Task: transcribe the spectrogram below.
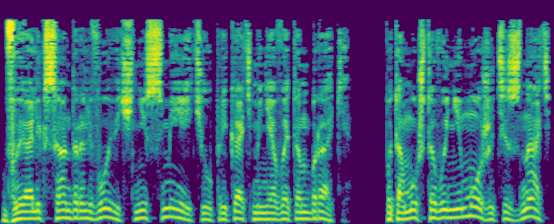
«Вы, Александр Львович, не смеете упрекать меня в этом браке, потому что вы не можете знать,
